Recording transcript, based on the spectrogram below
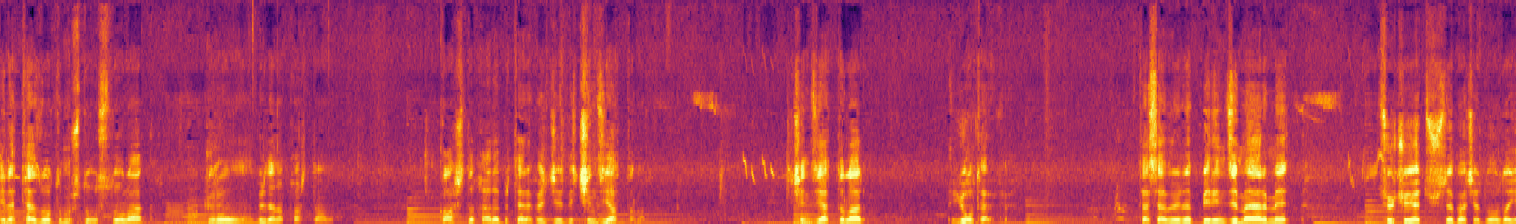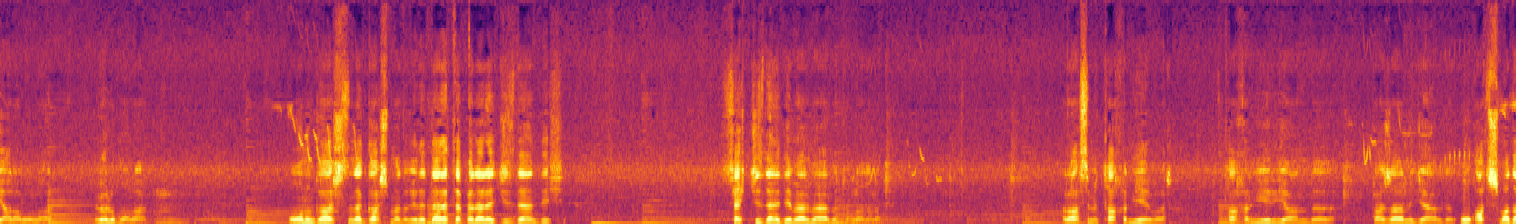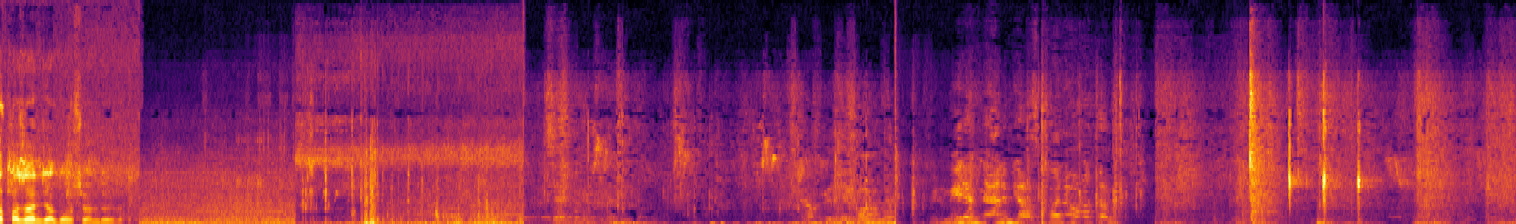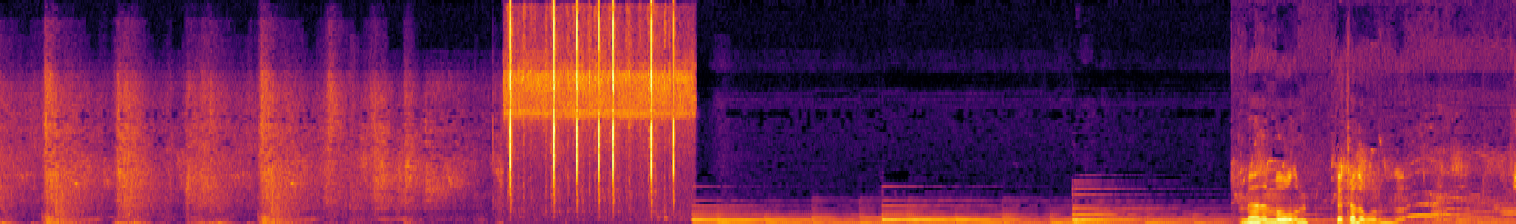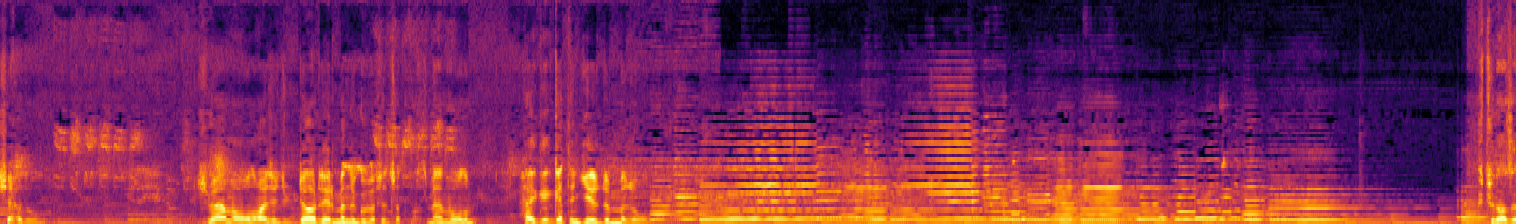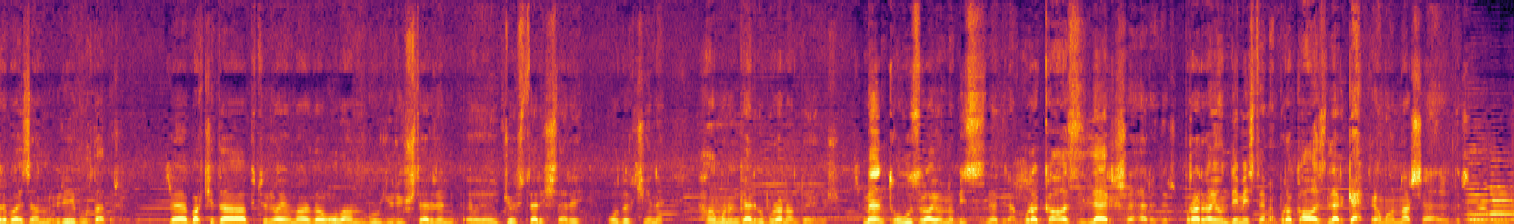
Elə təzə oturmuşduq stola. Gurum bir dənə partladı. Qaçdıq hələ bir tərəfə girdik, ikinciyə atdılar. İkinciyə atdılar yol tərəfə. Təsəvvür elə birinci mərmi kökəyə düşsə bəlkə də orada yaralı olar, ölüm olar. Onun qarşısında qaçmadıq. Elə dərə təpələrə gizləndik. 8 dənə deməli mərmi tulladılar. Rasimin taxıl yeri var. Taxıl yeri yandı. Pajarni gəldi. O atışmada pajarni gəldi, onu söndürdü. Mənim oğlum vətən uğrunda şəhid oldu. Şimdi Mənim oğluma 4 ermənin qüvvəsi çatmaz. Mənim oğlum həqiqətən geri dönməz oğlum. Bütün Azərbaycanın ürəyi burdadır. Və Bakıda, bütün rayonlarda olan bu yürüyüşlərin e, göstərişləri odur ki, yenə hamının qəlbi buranla döyünür. Mən rayonunu biz sizinlə deyirəm. Bura qazilər şəhəridir. Bura rayon demək istəmirəm. Bura qazilər, qəhrəmanlar şəhəridir.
